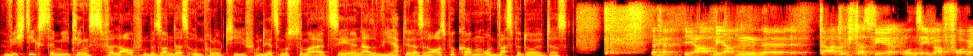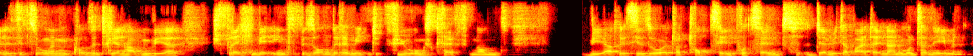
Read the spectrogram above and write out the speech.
wichtigste Meetings verlaufen besonders unproduktiv. Und jetzt musst du mal erzählen, also wie habt ihr das rausbekommen und was bedeutet das? Ja, wir haben äh, dadurch, dass wir uns eben auf formelle Sitzungen konzentrieren, haben wir, sprechen wir insbesondere mit Führungskräften und wir adressieren so etwa Top 10 Prozent der Mitarbeiter in einem Unternehmen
